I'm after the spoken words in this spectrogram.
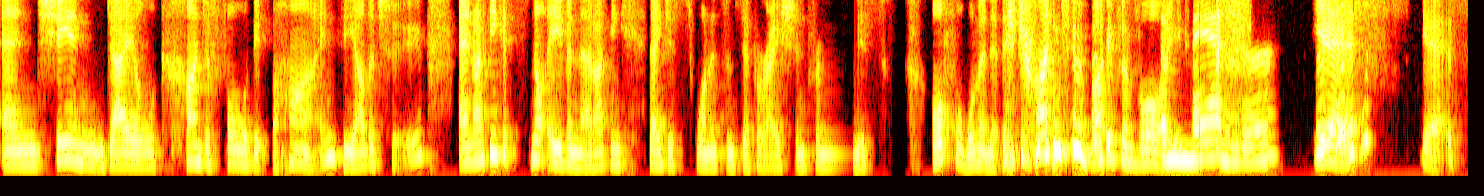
and she and Dale kind of fall a bit behind the other two. And I think it's not even that. I think they just wanted some separation from this awful woman that they're trying to both avoid. The man eater. yes. Yes.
